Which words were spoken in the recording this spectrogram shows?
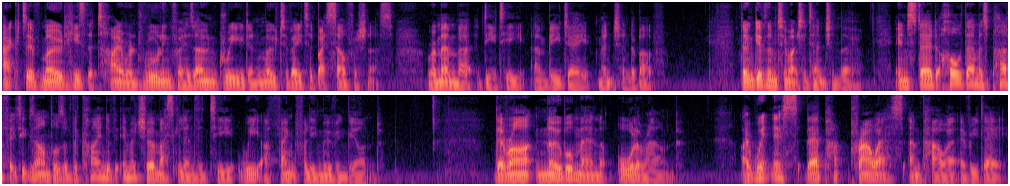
active mode, he's the tyrant ruling for his own greed and motivated by selfishness, Remember DT and BJ mentioned above. Don't give them too much attention though. Instead, hold them as perfect examples of the kind of immature masculinity we are thankfully moving beyond. There are noble men all around. I witness their prowess and power every day.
